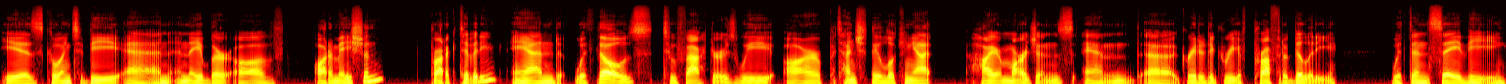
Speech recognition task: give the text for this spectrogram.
is going to be an enabler of automation, productivity, and with those two factors, we are potentially looking at higher margins and a greater degree of profitability within, say, the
